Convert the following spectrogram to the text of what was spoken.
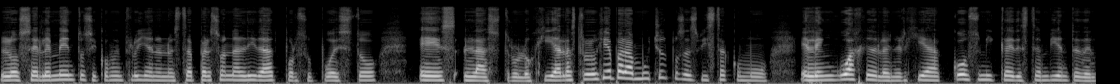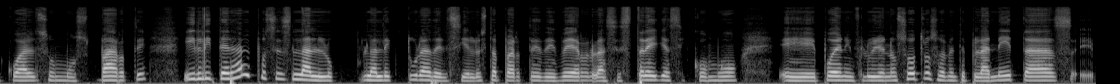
los elementos y cómo influyen en nuestra personalidad, por supuesto, es la astrología. La astrología para muchos pues es vista como el lenguaje de la energía cósmica y de este ambiente del cual somos parte y literal pues es la la lectura del cielo, esta parte de ver las estrellas y cómo eh, pueden influir en nosotros, obviamente planetas, eh,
